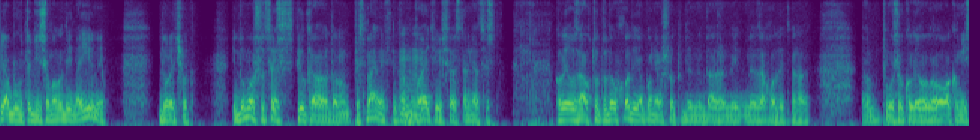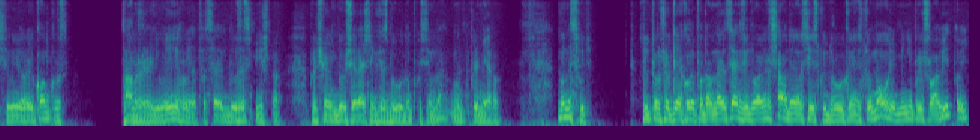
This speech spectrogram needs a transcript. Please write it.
Я був тоді ще молодий, наївний, дурачок. І думав, що це ж спілка там, письменників, там, поетів і все остальне. Це ж... Коли я узнав, хто туди входить, я зрозумів, що туди не, даже не, не заходить. Не надо. Е, Тому що коли голова комісії виграє конкурс, сам же і виігрує, то це дуже смішно. Причому він бивший речник СБУ, допустим, да? ну, к примеру. Ну, не суть. Суть в тому, що я коли подав на рецензію два вірша, один російською, другий українською мовою, мені прийшла відповідь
